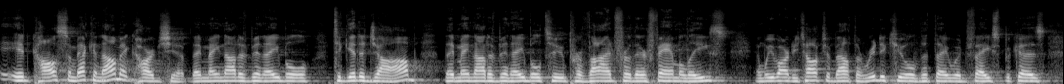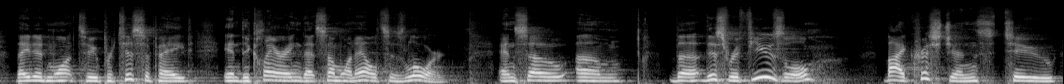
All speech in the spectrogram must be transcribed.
it caused some economic hardship. They may not have been able to get a job, they may not have been able to provide for their families. And we've already talked about the ridicule that they would face because they didn't want to participate in declaring that someone else is Lord. And so um, the, this refusal by Christians to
